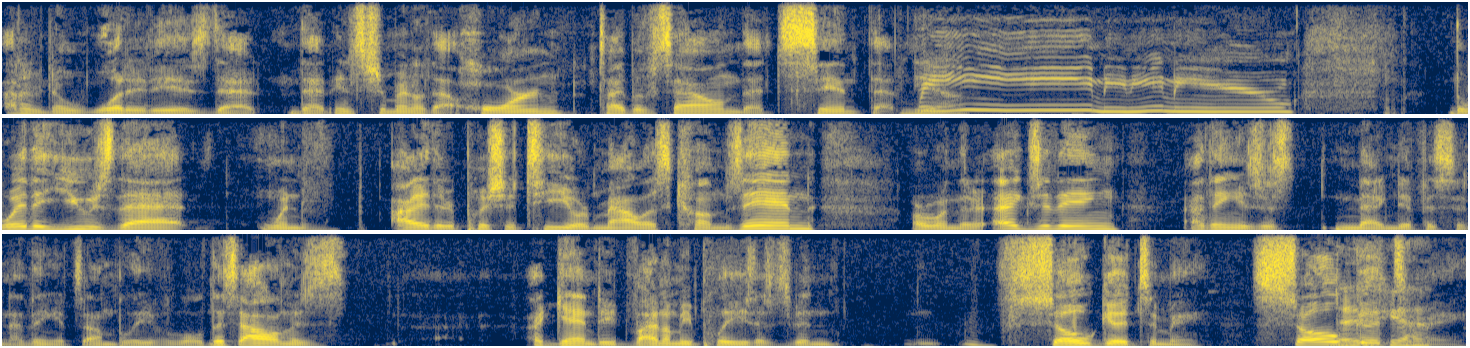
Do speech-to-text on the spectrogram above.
I don't even know what it is that that instrumental, that horn type of sound, that synth, that Yeah. The way they use that when either Pusha T or Malice comes in, or when they're exiting, I think is just magnificent. I think it's unbelievable. This album is, again, dude, Vinyl Me Please has been so good to me. So good yeah. to me.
